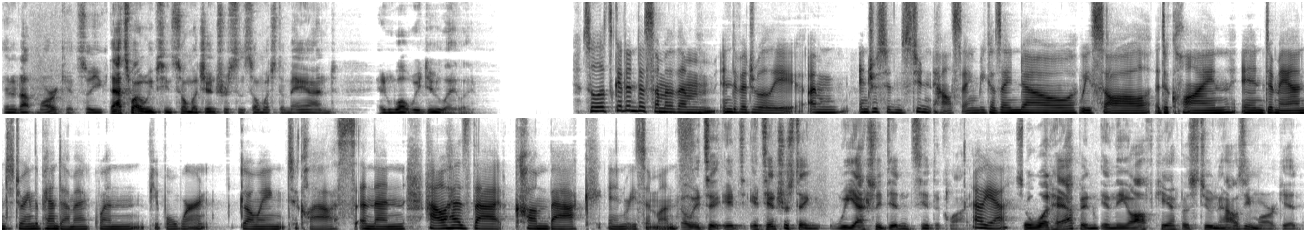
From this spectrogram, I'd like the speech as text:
in an up market. So you, that's why we've seen so much interest and so much demand in what we do lately. So let's get into some of them individually. I'm interested in student housing because I know we saw a decline in demand during the pandemic when people weren't going to class? And then how has that come back in recent months? Oh, it's a, it's it's interesting. We actually didn't see a decline. Oh yeah. So what happened in the off-campus student housing market?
